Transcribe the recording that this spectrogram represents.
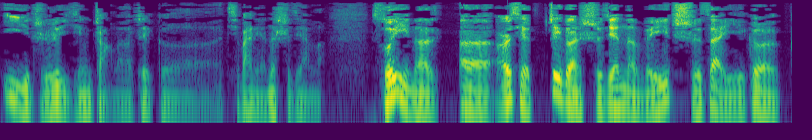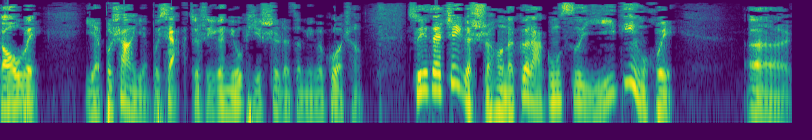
一直已经涨了这个七八年的时间了，所以呢，呃，而且这段时间呢维持在一个高位，也不上也不下，就是一个牛皮式的这么一个过程。所以在这个时候呢，各大公司一定会，呃，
